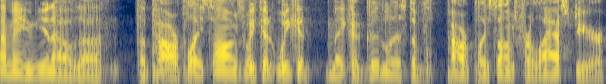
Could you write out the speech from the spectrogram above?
I mean, you know, the the power play songs, we could we could make a good list of power play songs for last year,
